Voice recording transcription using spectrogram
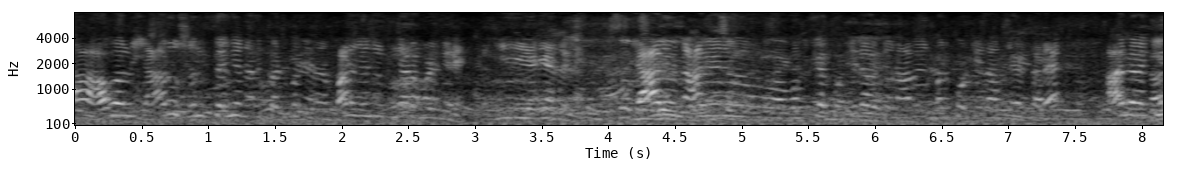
ಆ ಅಹವಾಲು ಯಾರು ಸಲ್ಲಿಸಂಗೆ ನಾನು ಕಟ್ಬಿಟ್ಟೆ ಭಾಳ ಜನ ವಿಚಾರ ಮಾಡಿದ್ದೇನೆ ಈ ಏರಿಯಾದಲ್ಲಿ. ಯಾರು ನಾವೇನು ಒಪ್ಪಿಗೆ ಕೊಟ್ಟಿಲ್ಲ ಅಥವಾ ನಾವೇನು ಬರ್ಕೊಟ್ಟಿಲ್ಲ ಅಂತ ಹೇಳ್ತಾರೆ. ಹಾಗಾಗಿ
